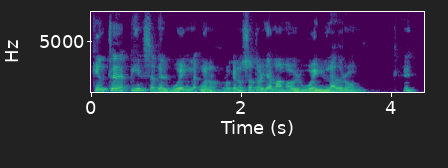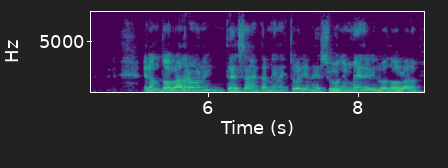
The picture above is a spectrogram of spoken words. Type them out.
¿Qué ustedes piensan del buen, bueno, lo que nosotros llamamos el buen ladrón? Eran dos ladrones, ustedes saben también la historia, Jesús en el medio y los dos ladrones.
